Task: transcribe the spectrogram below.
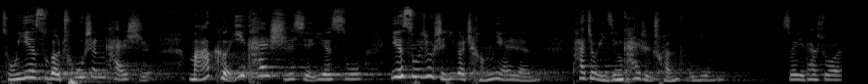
从耶稣的出生开始。马可一开始写耶稣，耶稣就是一个成年人，他就已经开始传福音。所以他说，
